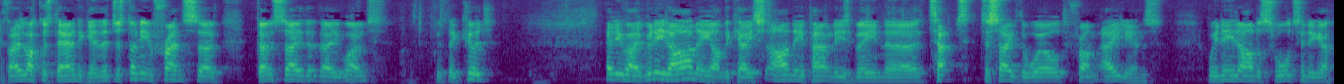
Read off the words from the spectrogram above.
If they lock us down again, they've just done it in France, so don't say that they won't, because they could. Anyway, we need Arnie on the case. Arnie apparently has been uh, tapped to save the world from aliens. We need Arnold Schwarzenegger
